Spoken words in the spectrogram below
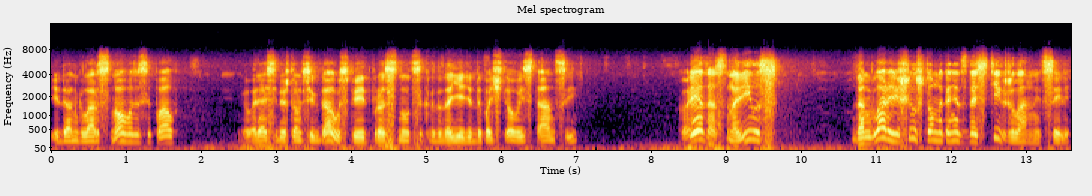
и Данглар снова засыпал, говоря себе, что он всегда успеет проснуться, когда доедет до почтовой станции. Карета остановилась. Данглар решил, что он, наконец, достиг желанной цели.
